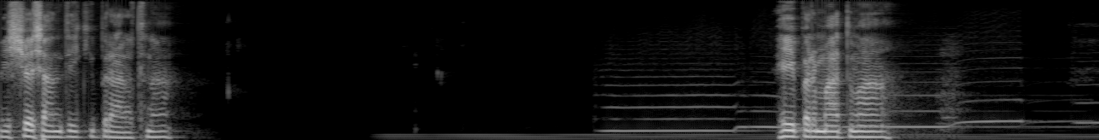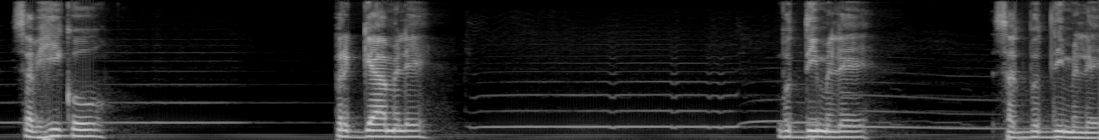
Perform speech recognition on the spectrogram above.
विश्व शांति की प्रार्थना। हे परमात्मा, सभी को प्रज्ञा मिले, बुद्धि मिले, सद्बुद्धि मिले,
